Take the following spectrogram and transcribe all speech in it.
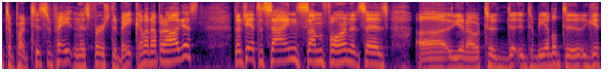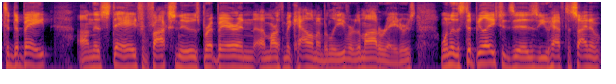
to participate in this first debate coming up in August? Don't you have to sign some form that says, uh, you know, to to be able to get to debate on this stage for Fox News, Bret Baier and uh, Martha MacCallum, I believe, are the moderators. One of the stipulations is you have to sign a,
